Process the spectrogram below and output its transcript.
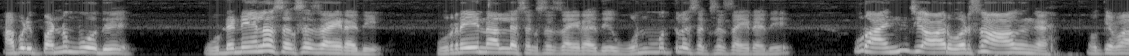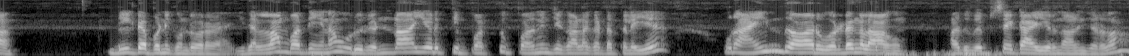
அப்படி பண்ணும்போது உடனேலாம் சக்ஸஸ் ஆகிடாது ஒரே நாளில் சக்ஸஸ் ஆகிடாது ஒன் மந்தில் சக்ஸஸ் ஆகிடாது ஒரு அஞ்சு ஆறு வருஷம் ஆகுங்க. ஓகேவா? பில்டப் பண்ணி கொண்டு வர இதெல்லாம் பார்த்தீங்கன்னா ஒரு ரெண்டாயிரத்தி பத்து பதினஞ்சு காலகட்டத்திலேயே ஒரு ஐந்து ஆறு வருடங்கள் ஆகும். அது வெப்சைட்டாக இருந்தாலும் சரி தான்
